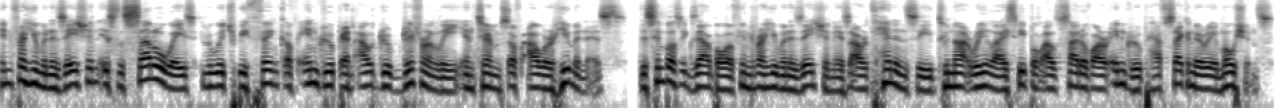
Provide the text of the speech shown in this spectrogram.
Infrahumanization is the subtle ways in which we think of in-group and out-group differently in terms of our humanness. The simplest example of infrahumanization is our tendency to not realize people outside of our in-group have secondary emotions.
